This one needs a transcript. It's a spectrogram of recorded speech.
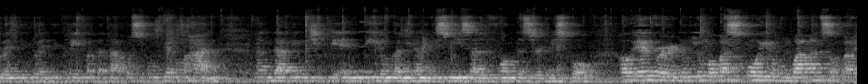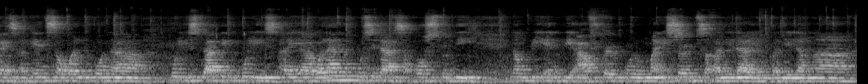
2023 pagkatapos kumpirmahan ng dating GPNP yung kanilang dismissal from the service po. However, nung lumabas po yung warrants of arrest against sa walo po na pulis, dating pulis, ay ah, wala na po sila sa custody ng PNP after po ma-serve sa kanila yung kanilang ah,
